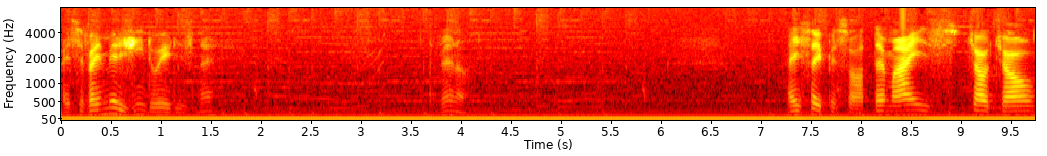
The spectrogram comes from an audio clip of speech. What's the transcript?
Aí você vai emergindo eles, né? Tá vendo? É isso aí, pessoal. Até mais. Tchau, tchau.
